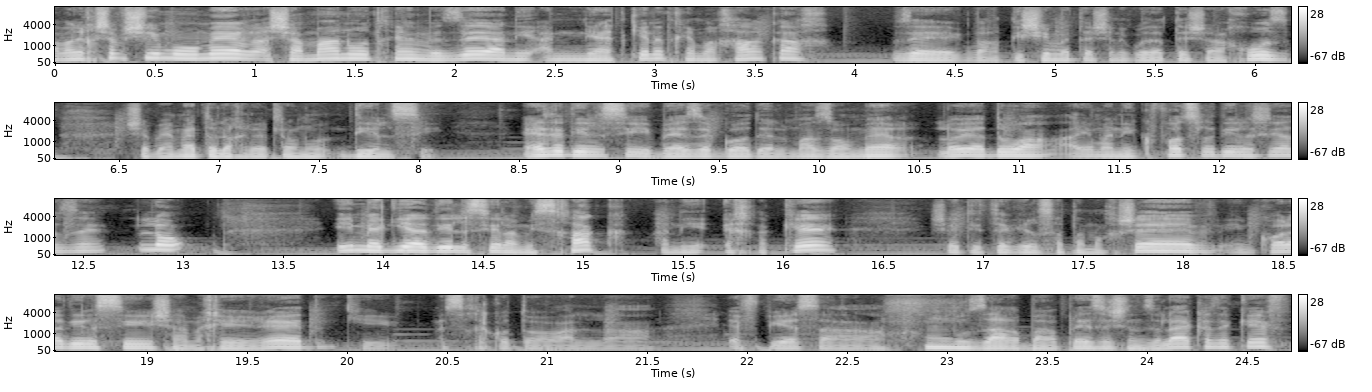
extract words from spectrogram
אבל אני חושב שאם הוא אומר, שמענו אתכם וזה, אני, אעדכן אתכם אחר כך, זה כבר 99.9 אחוז, שבאמת הולך להיות לנו DLC. איזה DLC, באיזה גודל, מה זה אומר, לא ידוע, האם אני אקפוץ ל-DLC הזה? לא. אם יגיע DLC למשחק, אני אחכה. שתצא גרסת המחשב עם כל ה-DLC, שהמחיר ירד, כי לשחק אותו על ה-FPS המוזר בפלייסטיישן זה לא היה כזה כיף,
